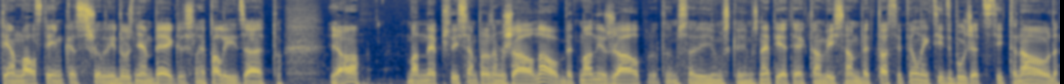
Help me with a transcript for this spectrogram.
tiem valstīm, kas šobrīd uzņem bēgļus, lai palīdzētu, jā, Man nepavisam, protams, žēl nav, bet man ir žēl, protams, arī jums, ka jums nepietiek tam visam, bet tas ir pilnīgi cits budžets, cita nauda.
